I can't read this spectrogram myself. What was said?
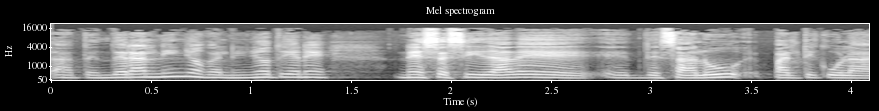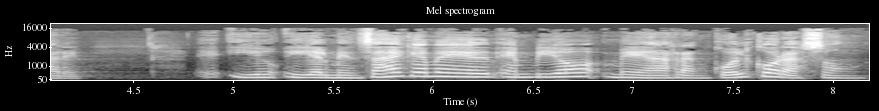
atender al niño, que el niño tiene necesidades de, eh, de salud particulares. Eh, y, el mensaje que me envió me arrancó el corazón.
